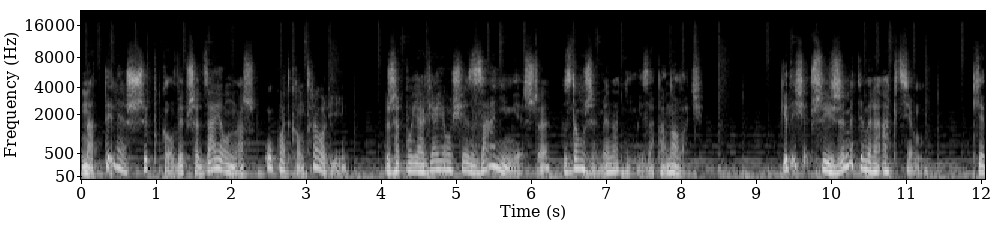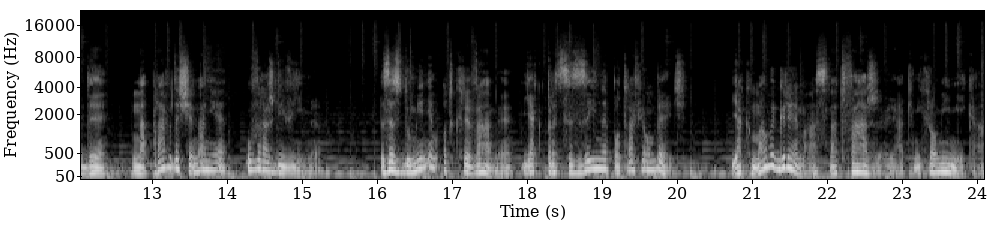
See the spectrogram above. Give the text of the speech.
na tyle szybko wyprzedzają nasz układ kontroli, że pojawiają się zanim jeszcze zdążymy nad nimi zapanować. Kiedy się przyjrzymy tym reakcjom, kiedy naprawdę się na nie uwrażliwimy, ze zdumieniem odkrywamy, jak precyzyjne potrafią być. Jak mały grymas na twarzy, jak mikromimika,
